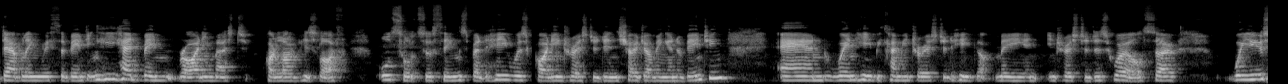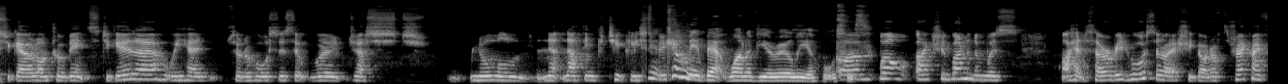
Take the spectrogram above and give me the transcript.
dabbling with eventing. He had been riding most, quite a lot of his life, all sorts of things, but he was quite interested in show jumping and eventing. And when he became interested, he got me interested as well. So we used to go along to events together. We had sort of horses that were just normal, nothing particularly special. Yeah, tell me about one of your earlier horses. Um, well, actually, one of them was I had a thoroughbred horse that I actually got off the track. My,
